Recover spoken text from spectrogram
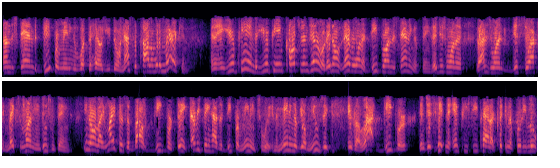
understand the deeper meaning of what the hell you're doing. That's the problem with Americans. And, and European, the European culture in general, they don't never want a deeper understanding of things. They just want to, I just want to, just so I can make some money and do some things. You know, like life is about deeper things. Everything has a deeper meaning to it. And the meaning of your music is a lot deeper than just hitting the MPC pad or clicking the Fruity Loop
